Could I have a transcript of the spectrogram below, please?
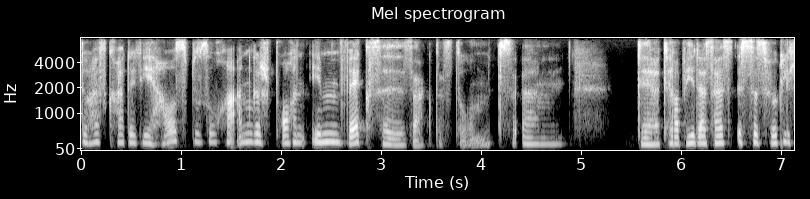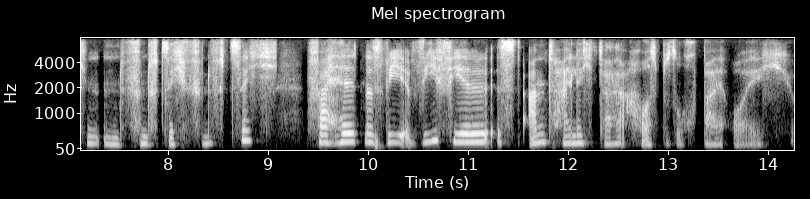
Du hast gerade die Hausbesucher angesprochen im Wechsel, sagtest du, mit ähm, der Therapie. Das heißt, ist das wirklich ein 50-50 Verhältnis? Wie, wie viel ist anteilig der Hausbesuch bei euch?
